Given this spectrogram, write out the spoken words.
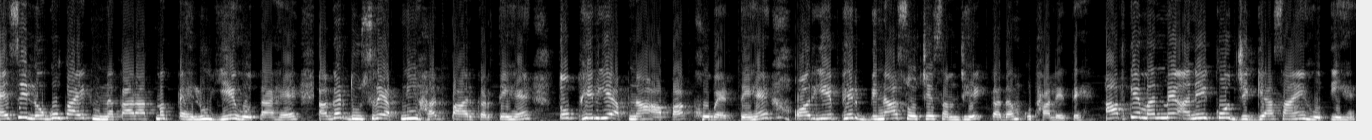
ऐसे लोगों का एक नकारात्मक पहलू ये होता है, अगर दूसरे अपनी हद पार करते हैं तो फिर ये अपना आपा खो बैठते हैं और ये फिर बिना सोचे समझे कदम उठा लेते हैं। आपके मन में अनेकों जिज्ञासाएँ होती हैं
